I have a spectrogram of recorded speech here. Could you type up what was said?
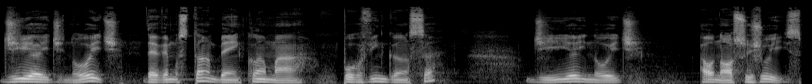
dia e de noite, devemos também clamar por vingança dia e noite ao nosso juiz.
